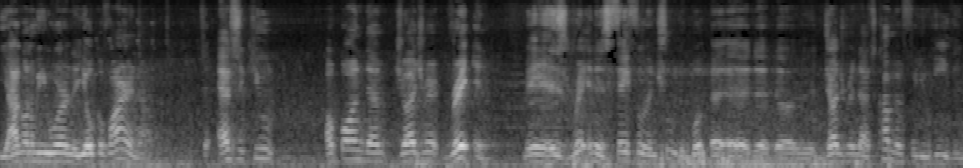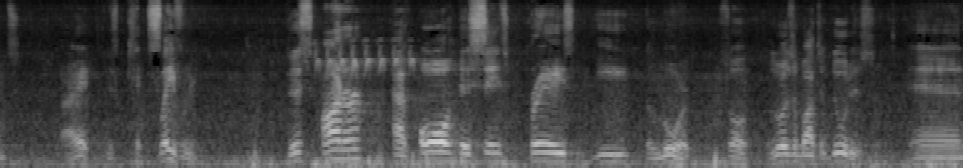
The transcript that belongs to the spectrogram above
y'all gonna be wearing the yoke of iron now to execute upon them judgment written. It is written is faithful and true. The book, uh, uh, the, the, the, judgment that's coming for you heathens, all right, is slavery. This honor have all his saints praise ye the Lord. So the Lord's about to do this, and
